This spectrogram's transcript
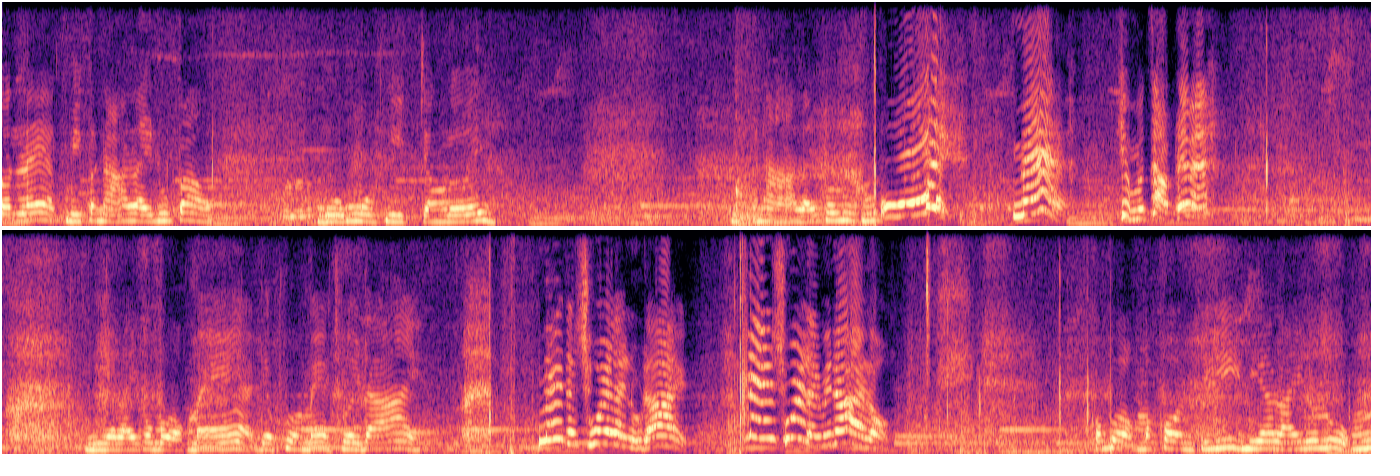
วันแรกมีปัญหาอะไรรู้เปล่า ดูหงุดหงิดจังเลย มีปัญหาอะไรก็ไม่รู้โอ๊ย แม่ อย่ามาจับได้ไหม มีอะไรก็บอกแม่ เดี๋ยวเพื่อแม่ช่วยได้ แม่จะช่วยอะไรหนูได้ แม่ช่วยอะไรไม่ได้หรอก ก็บอกมาก่อนสิมีอะไรนะลูกหึ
